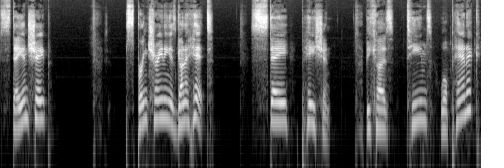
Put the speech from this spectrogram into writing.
Stay in shape. Spring training is going to hit. Stay patient because teams will panic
